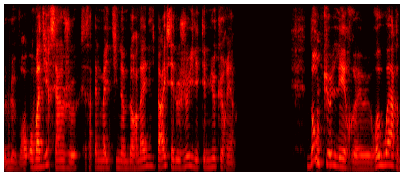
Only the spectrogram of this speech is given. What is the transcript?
le- on va dire c'est un jeu, ça s'appelle Mighty Number 9. Il paraît que c'est le jeu, il était mieux que rien. Donc les re- rewards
